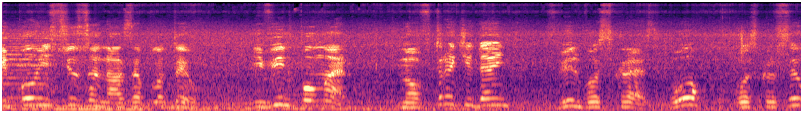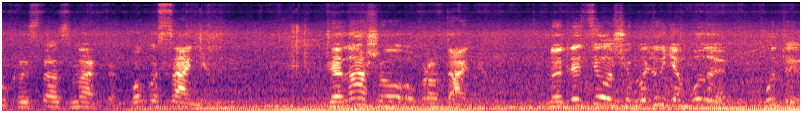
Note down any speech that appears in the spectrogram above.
і повністю за нас заплатив. І Він помер. Но в третій день Він воскрес. Бог воскресив Христа з мертвих по Писанню для нашого оправдання. Но для цього, щоб людям були бути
